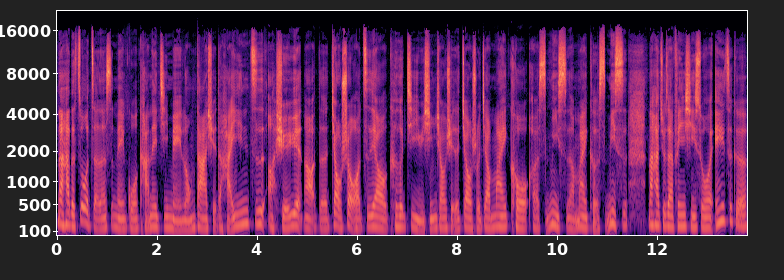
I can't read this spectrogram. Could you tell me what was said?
那它的作者呢是美国卡内基梅隆大学的海因兹啊学院啊的教授啊，资料科技与行销学的教授叫 Michael 呃史密斯啊，麦克史密斯。那他就在分析说，哎，这个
